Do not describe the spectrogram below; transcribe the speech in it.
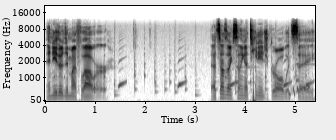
And neither did my flower. That sounds like something a teenage girl would say.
